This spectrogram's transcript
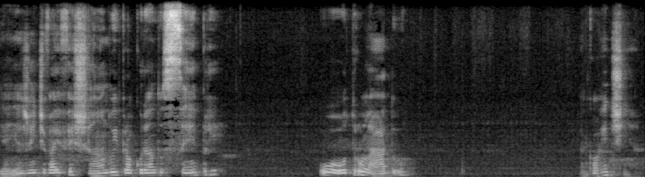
E aí, a gente vai fechando e procurando sempre o outro lado da correntinha.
